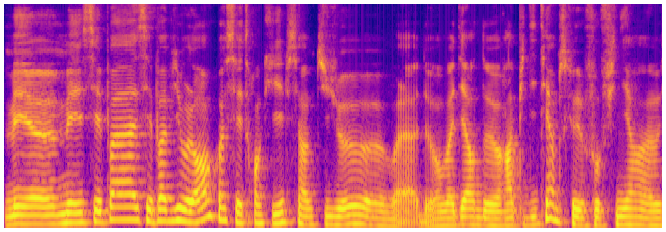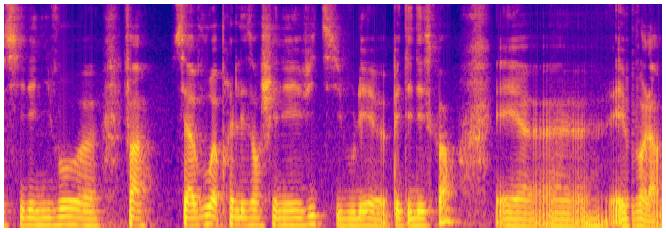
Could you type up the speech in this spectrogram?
Mais euh, mais c'est pas c'est pas violent quoi, c'est tranquille, c'est un petit jeu euh, voilà, de, on va dire de rapidité hein, parce qu'il faut finir euh, aussi les niveaux enfin c'est à vous après de les enchaîner vite si vous voulez euh, péter des scores. Et, euh, et voilà,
